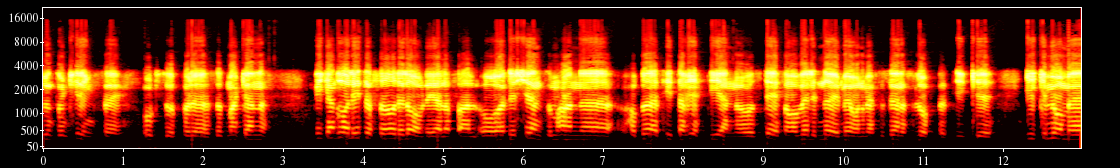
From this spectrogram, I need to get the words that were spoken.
runt omkring sig också på det. Så att man kan, vi kan dra lite fördel av det i alla fall. Och det känns som han uh, har börjat hitta rätt igen och Stefan var väldigt nöjd med honom efter senaste loppet. Gick, eh, gick i mål med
